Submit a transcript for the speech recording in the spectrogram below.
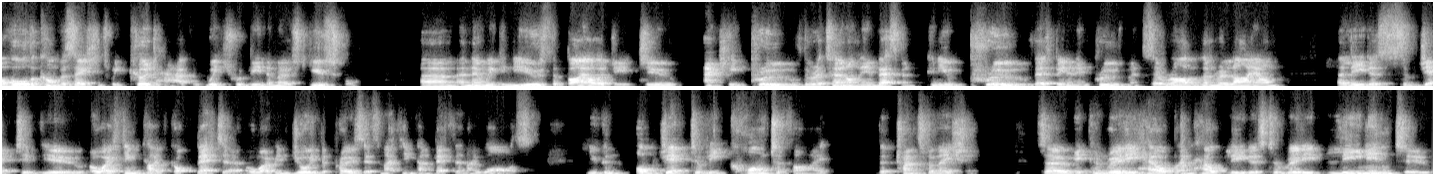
of all the conversations we could have, which would be the most useful. Um, and then we can use the biology to actually prove the return on the investment. Can you prove there's been an improvement? So, rather than rely on a leader's subjective view, oh, I think I've got better, or I've enjoyed the process and I think I'm better than I was, you can objectively quantify the transformation. So it can really help and help leaders to really lean into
